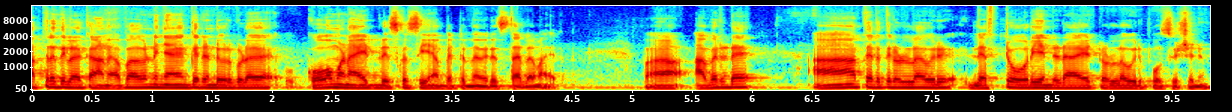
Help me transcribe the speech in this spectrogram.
അത്തരത്തിലൊക്കെ കാണുക അപ്പോൾ അതുകൊണ്ട് ഞങ്ങൾക്ക് രണ്ടുപേർ കൂടെ കോമൺ ആയിട്ട് ഡിസ്കസ് ചെയ്യാൻ പറ്റുന്ന ഒരു സ്ഥലമായിരുന്നു. അവരുടെ ആ തരത്തിലുള്ള ഒരു ലെഫ്റ്റ് ഓറിയന്റഡ് ആയിട്ടുള്ള ഒരു പൊസിഷനും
